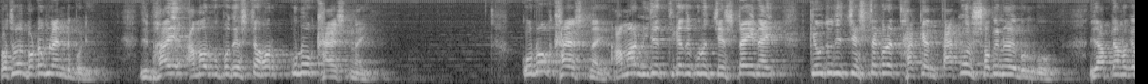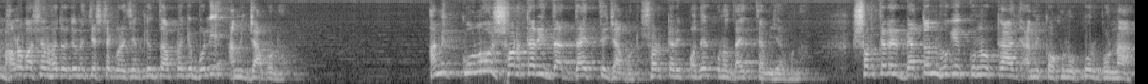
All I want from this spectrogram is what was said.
প্রথমে বটম লাইনটা বলি যে, ভাই, আমার উপদেশটা হওয়ার কোনো খায়েশ নাই। কোনো খায়াস নাই। আমার নিজের থেকে তো কোনো চেষ্টাই নাই। কেউ যদি চেষ্টা করে থাকেন, তাকেও সবিনয়ে বলব যে, আপনি আমাকে ভালোবাসেন হয়তো জন্য চেষ্টা করেছেন, কিন্তু আপনাকে বলি, আমি যাব না। আমি কোনো সরকারি দায়িত্বে যাব না। সরকারি পদের কোনো দায়িত্বে আমি যাব না। সরকারের বেতনভোগী কোনো কাজ আমি কখনো করব না।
